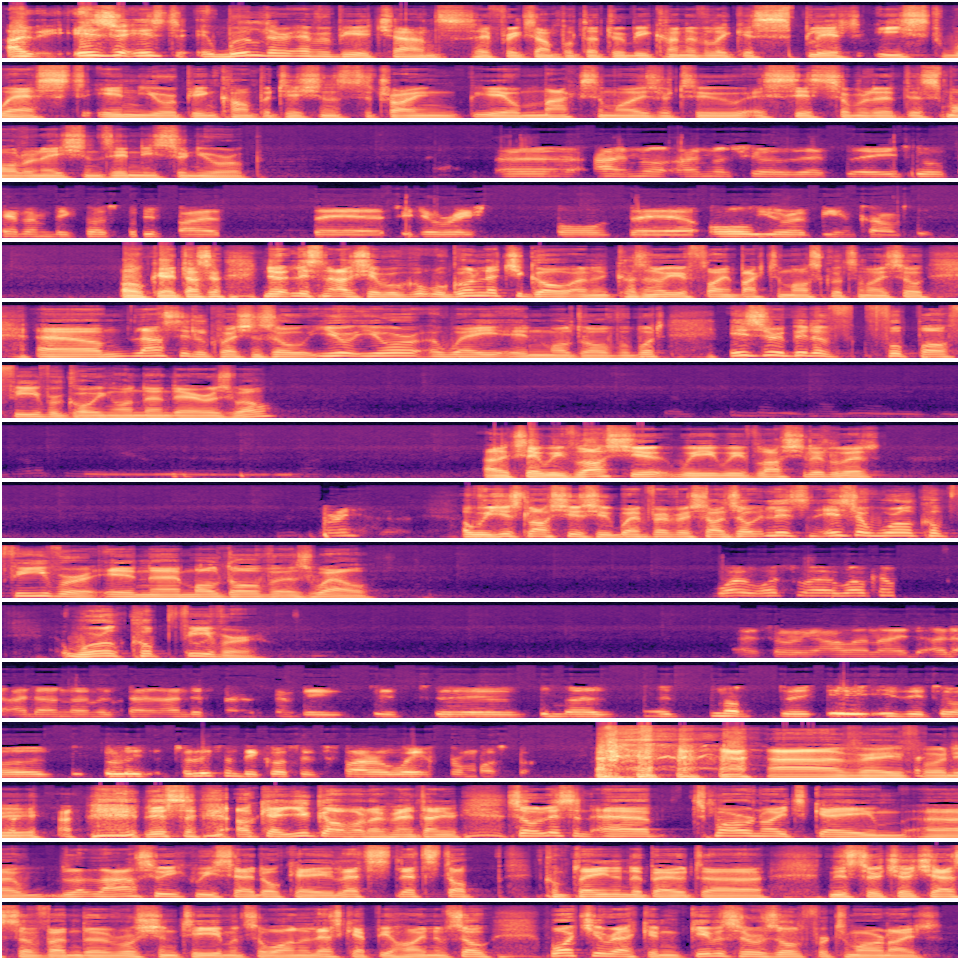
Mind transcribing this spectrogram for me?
Uh, is is will there ever be a chance, say for example, that there be kind of like a split east-west in European competitions to try and you know maximise or to assist some of the, the smaller nations in Eastern Europe? Uh, I'm not I'm not sure that it will happen because filed the federation for the all European countries. Okay, that's a, no. Listen, actually, we're, we're going to let you go, and because I know you're flying back to Moscow tonight. So, um, last little question. So, you're you're away in Moldova, but is there a bit of football fever going on down there as well? Alexei, we've lost you. We we've lost you a little bit. Oh, we just lost you. So you went very, very silent. So, listen, is there World Cup fever in uh, Moldova as well? Well, what's uh, welcome? World Cup fever. Uh, sorry, Alan, I, I, I, don't understand. I understand it's, it's, uh, it's not uh, easy to, to, to listen because it's far away from Moscow. Very funny. listen, okay, you got what I meant anyway. So listen, uh, tomorrow night's game. Uh, last week we said, okay, let's let's stop complaining about uh, Mr. Cherchesov and the Russian team and so on, and let's get behind them. So, what do you reckon? Give us a result for tomorrow night.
